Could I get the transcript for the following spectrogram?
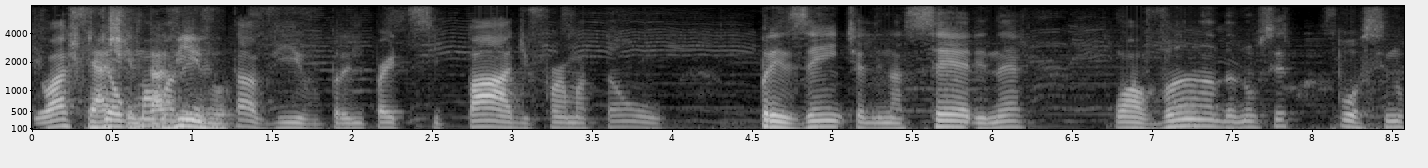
Eu acho Você que de que ele alguma tá maneira vivo? ele tá vivo, pra ele participar de forma tão presente ali na série, né? Com a Wanda, não sei, pô, se não.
